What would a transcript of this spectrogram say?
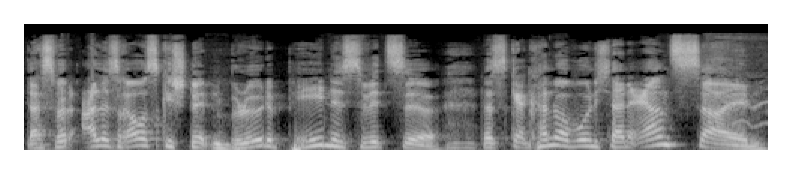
Das wird alles rausgeschnitten. Blöde Peniswitze. Das kann doch wohl nicht dein Ernst sein.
